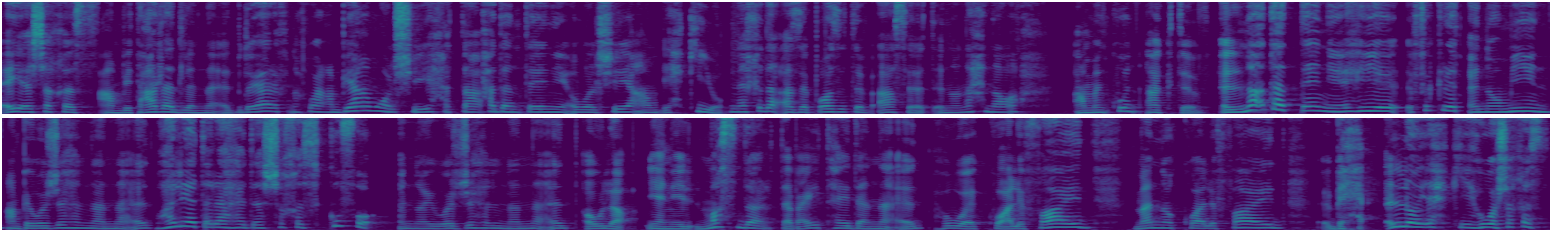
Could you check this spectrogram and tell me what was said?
أي شخص عم بيتعرض للنقد بده يعرف إنه هو عم بيعمل شيء حتى حدا تاني أول شيء عم بيحكيه. ناخذها as positive asset إنه نحن عم نكون active النقطة الثانية هي فكرة إنه مين عم بيوجه لنا النقد وهل يا ترى هذا الشخص كفؤ إنه يوجه لنا النقد أو لا؟ يعني المصدر تبعيت هيدا النقد هو qualified منه qualified بحق له يحكي هو شخص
